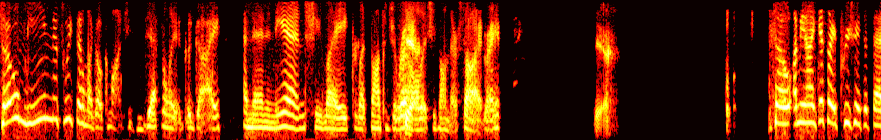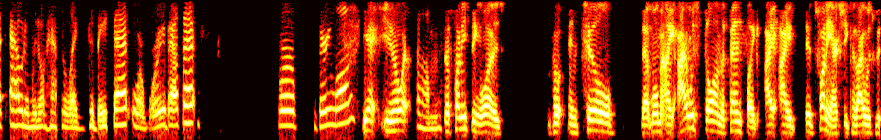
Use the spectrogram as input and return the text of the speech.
so mean this week that I'm like, oh, come on. She's definitely a good guy. And then in the end, she like lets on to Jharrel Yeah. that she's on their side, right? Yeah. So, I mean, I guess I appreciate that that's out and we don't have to like debate that or worry about that for very long. Yeah, you know what? Um, The funny thing was, but until that moment, like I was still on the fence. Like I, I, it's funny actually because I was with,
